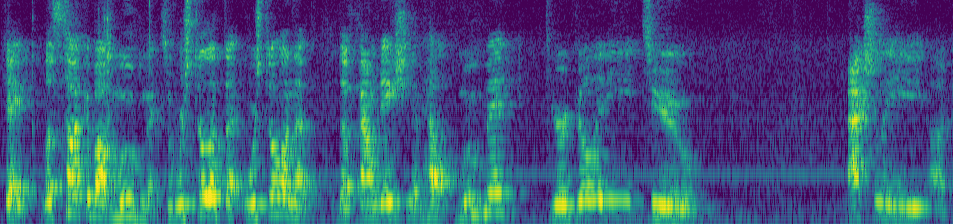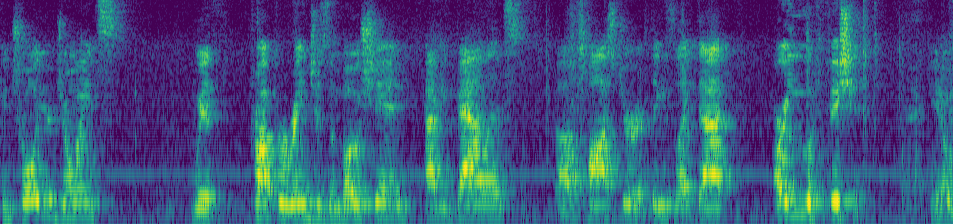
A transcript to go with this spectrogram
Okay, let's talk about movement. So we're still at the we're still on the, the foundation of health. Movement, your ability to actually uh, control your joints with proper ranges of motion, having balance, uh, posture, and things like that. Are you efficient? You know,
